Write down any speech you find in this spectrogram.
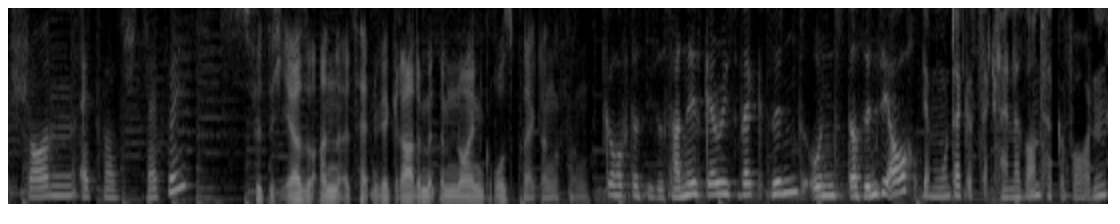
schon etwas stressig. Es fühlt sich eher so an, als hätten wir gerade mit einem neuen Großprojekt angefangen. gehofft, dass diese Sunday Scaries weg sind und das sind sie auch. Der Montag ist der kleine Sonntag geworden.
